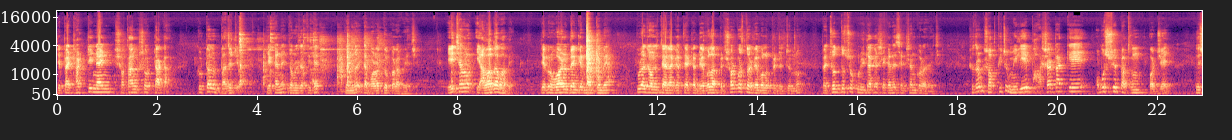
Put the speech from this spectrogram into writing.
যে প্রায় থার্টি নাইন শতাংশ টাকা টোটাল বাজেটে যেখানে জনজাতিদের জন্য এটা বরাদ্দ করা হয়েছে। এছাড়াও এই আলাদাভাবে যে কোনো ওয়ার্ল্ড ব্যাংকের মাধ্যমে পুরো জনজাতি এলাকাতে একটা ডেভেলপমেন্ট সর্বস্তর ডেভেলপমেন্টের জন্য প্রায় চোদ্দোশো কোটি টাকা সেখানে স্যাংশন করা হয়েছে। সুতরাং সব কিছু মিলিয়ে ভাষাটাকে অবশ্যই প্রথম পর্যায়ে কিন্তু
